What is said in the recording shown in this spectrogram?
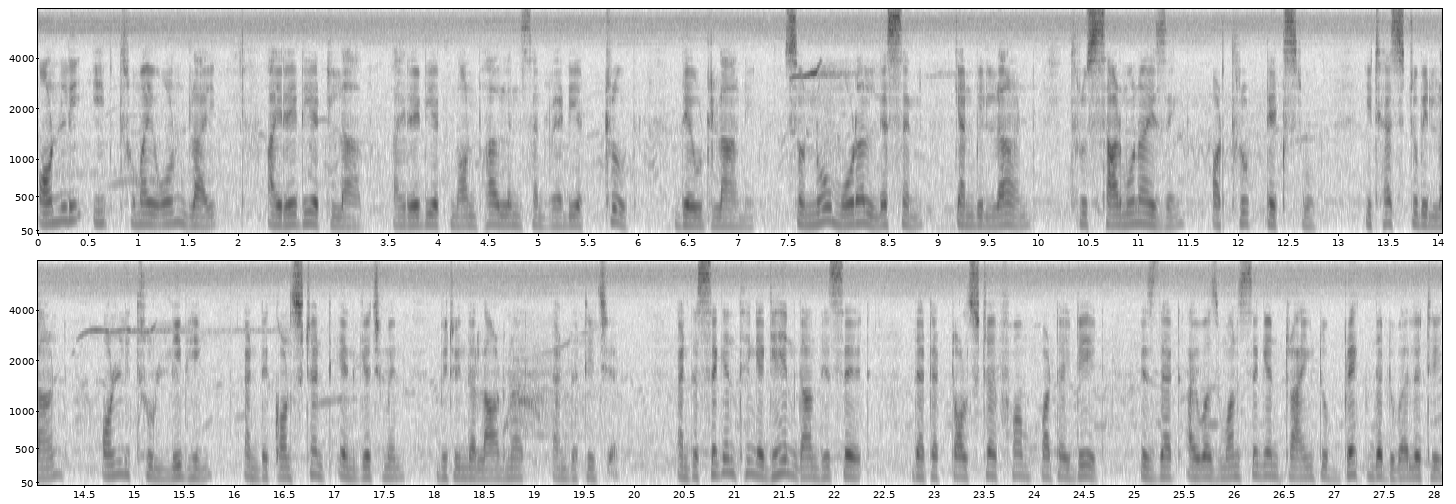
Only if through my own life I radiate love, I radiate non-violence and radiate truth, they would learn it. So no moral lesson can be learned through sermonizing or through textbook. It has to be learned only through living and the constant engagement between the learner and the teacher. And the second thing again Gandhi said that at Tolstoy farm what I did is that I was once again trying to break the duality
